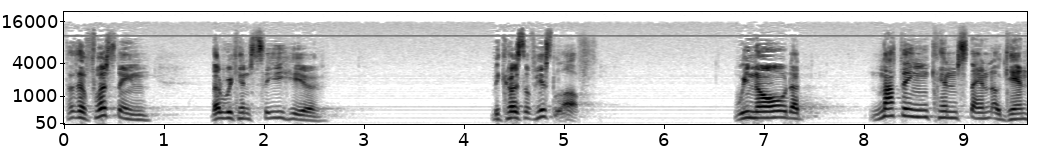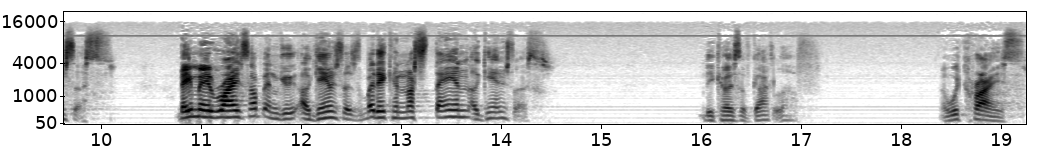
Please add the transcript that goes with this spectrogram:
That's the first thing that we can see here because of His love. We know that nothing can stand against us. They may rise up and against us, but they cannot stand against us because of God's love. And with Christ,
